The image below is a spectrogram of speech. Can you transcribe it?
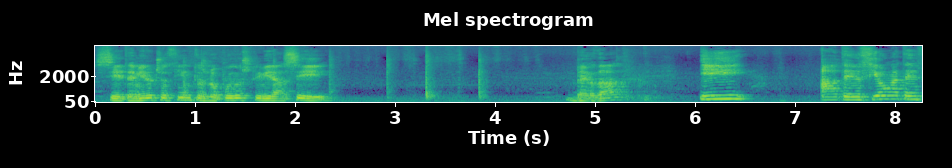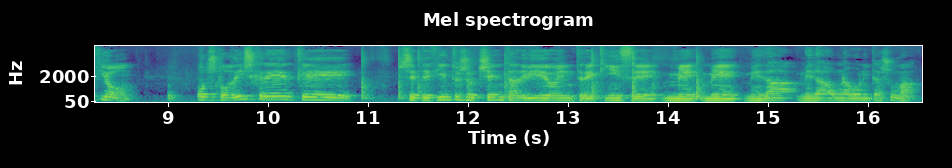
7800 lo puedo escribir así, ¿verdad? Y atención, atención, ¿os podéis creer que 780 dividido entre 15 me, da, me da una bonita suma?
